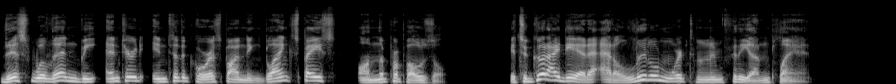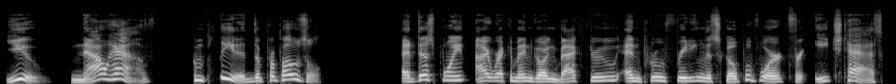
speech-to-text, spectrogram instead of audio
This will then be entered into the corresponding blank space on the proposal. It's a good idea to add a little more time for the unplanned. You now have completed the proposal. At this point, I recommend going back through and proofreading the scope of work for each task,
